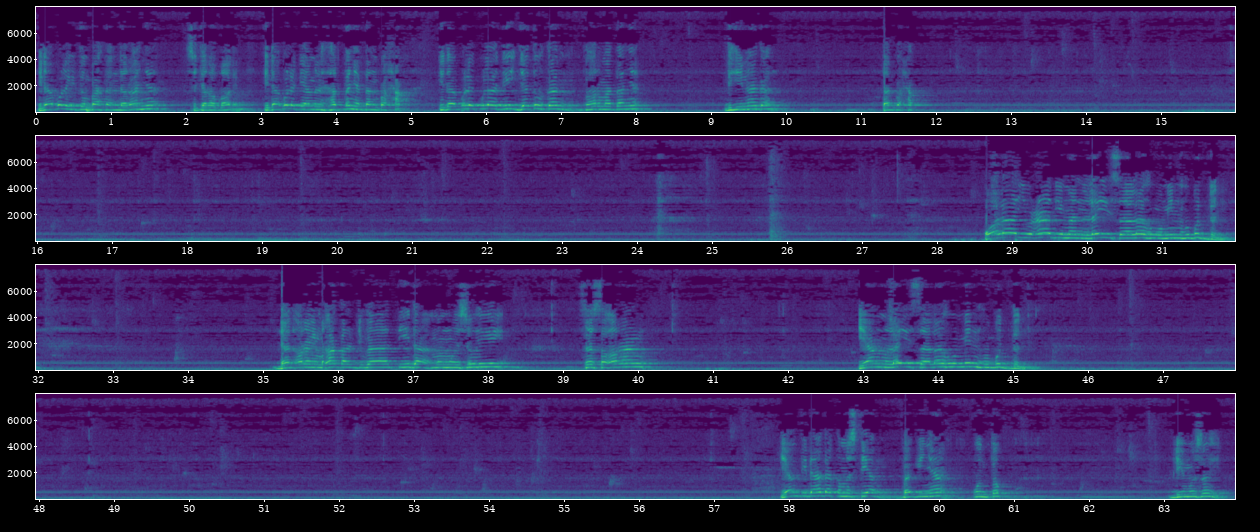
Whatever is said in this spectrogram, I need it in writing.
Tidak boleh ditumpahkan darahnya secara zalim, tidak boleh diambil hartanya tanpa hak, tidak boleh pula dijatuhkan kehormatannya, dihinakan tanpa hak. Wala yu'adi man laysa lahu minhu buddun. Dan orang yang berakal juga tidak memusuhi seseorang yang laisa lahu minhu buddun. Yang tidak ada kemestian baginya untuk dimusuhi.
